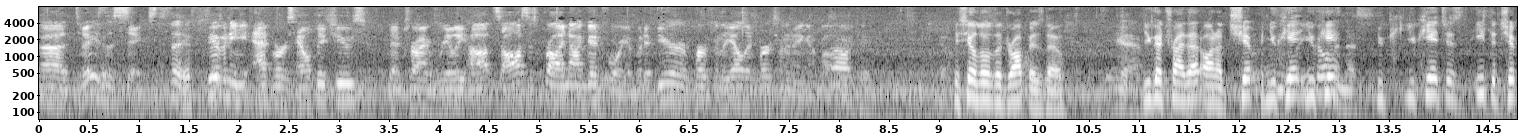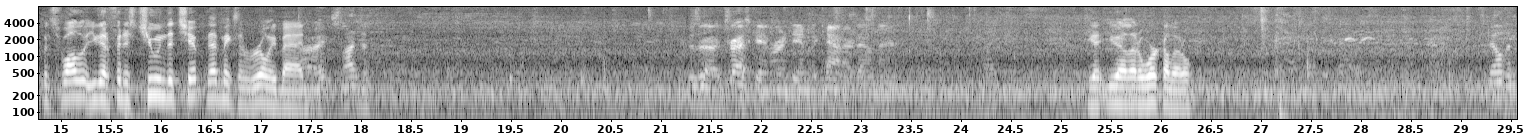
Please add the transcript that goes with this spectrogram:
uh, today's the sixth. Sixth. If you have any adverse health issues, then trying really hot sauce is probably not good for you. But if you're a perfectly healthy person, it ain't gonna bother you. Okay. You see how little the drop is though. Yeah. You gotta try that on a chip, and you can't you you can't you, you can't just eat the chip and swallow it. You gotta finish chewing the chip. That makes it really bad. All right, Slanja. There's a trash can right at the end of the counter down there. You got you gotta let it work a little. Building.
